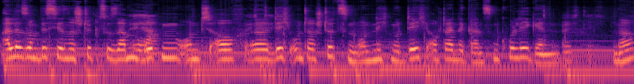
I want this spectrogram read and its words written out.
alle so ein bisschen so ein Stück zusammenrücken ja, und auch äh, dich unterstützen und nicht nur dich, auch deine ganzen Kolleginnen. Richtig. Ne?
